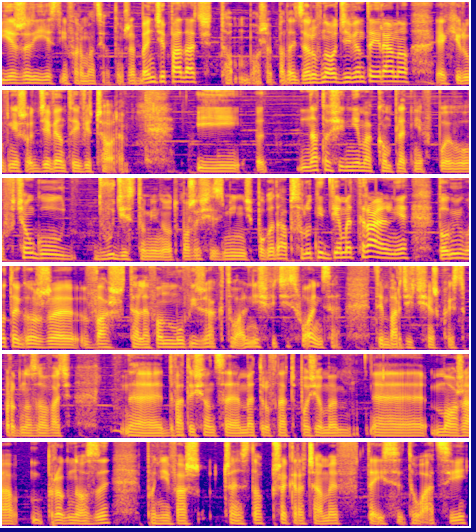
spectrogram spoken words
jeżeli jest informacja o tym, że będzie padać, to może padać zarówno o 9 rano, jak i również o 9 wieczorem. I na to się nie ma kompletnie wpływu. W ciągu 20 minut może się zmienić pogoda absolutnie diametralnie, pomimo tego, że wasz telefon mówi, że aktualnie świeci słońce. Tym bardziej ciężko jest prognozować e, 2000 metrów nad poziomem e, morza prognozy, ponieważ często przekraczamy w tej sytuacji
